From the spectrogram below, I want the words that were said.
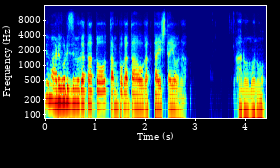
でもアルゴリズム型と担保型を合体したようなあのもの、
